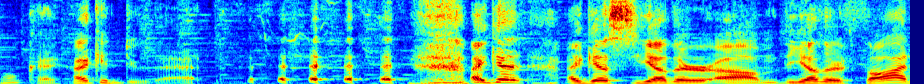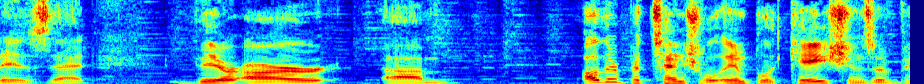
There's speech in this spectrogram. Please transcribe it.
Okay, I could do that. I guess I guess the other um, the other thought is that there are um, other potential implications of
